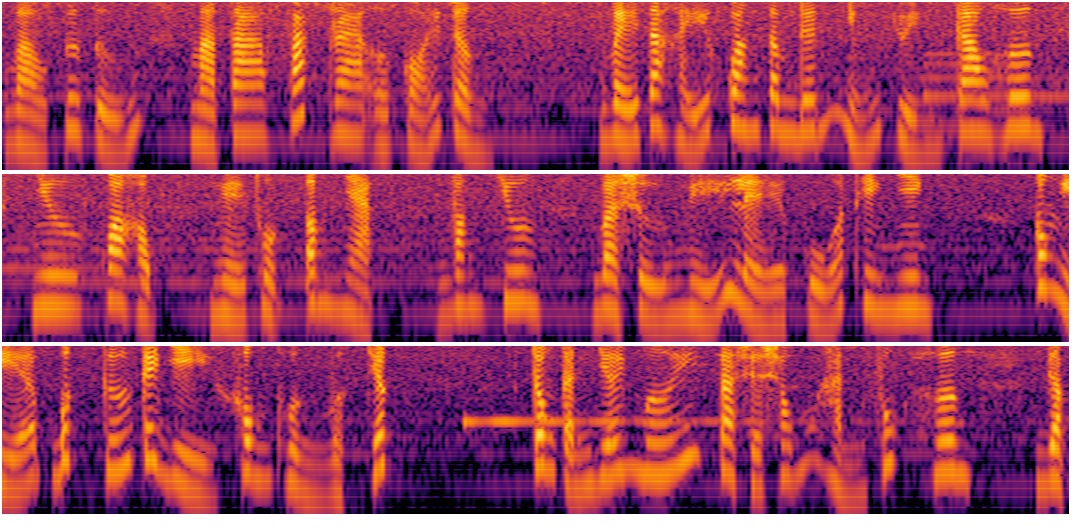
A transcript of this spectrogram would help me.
vào tư tưởng mà ta phát ra ở cõi trần. Vậy ta hãy quan tâm đến những chuyện cao hơn như khoa học, nghệ thuật âm nhạc, văn chương và sự mỹ lệ của thiên nhiên. Có nghĩa bất cứ cái gì không thuần vật chất. Trong cảnh giới mới ta sẽ sống hạnh phúc hơn, gặp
